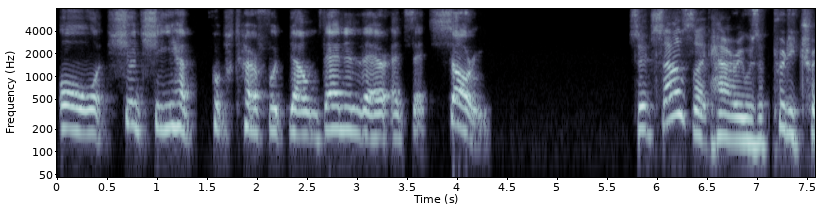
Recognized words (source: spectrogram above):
Or should she have put her foot down then and there and said, sorry, so it sounds like Harry was a pretty tr-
